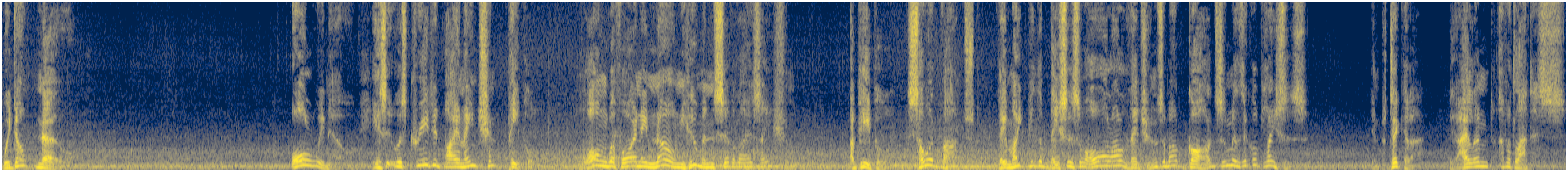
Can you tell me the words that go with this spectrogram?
We don't know. All we know is it was created by an ancient people, long before any known human civilization. A people so advanced they might be the basis of all our legends about gods and mythical places. In particular, the island of Atlantis.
